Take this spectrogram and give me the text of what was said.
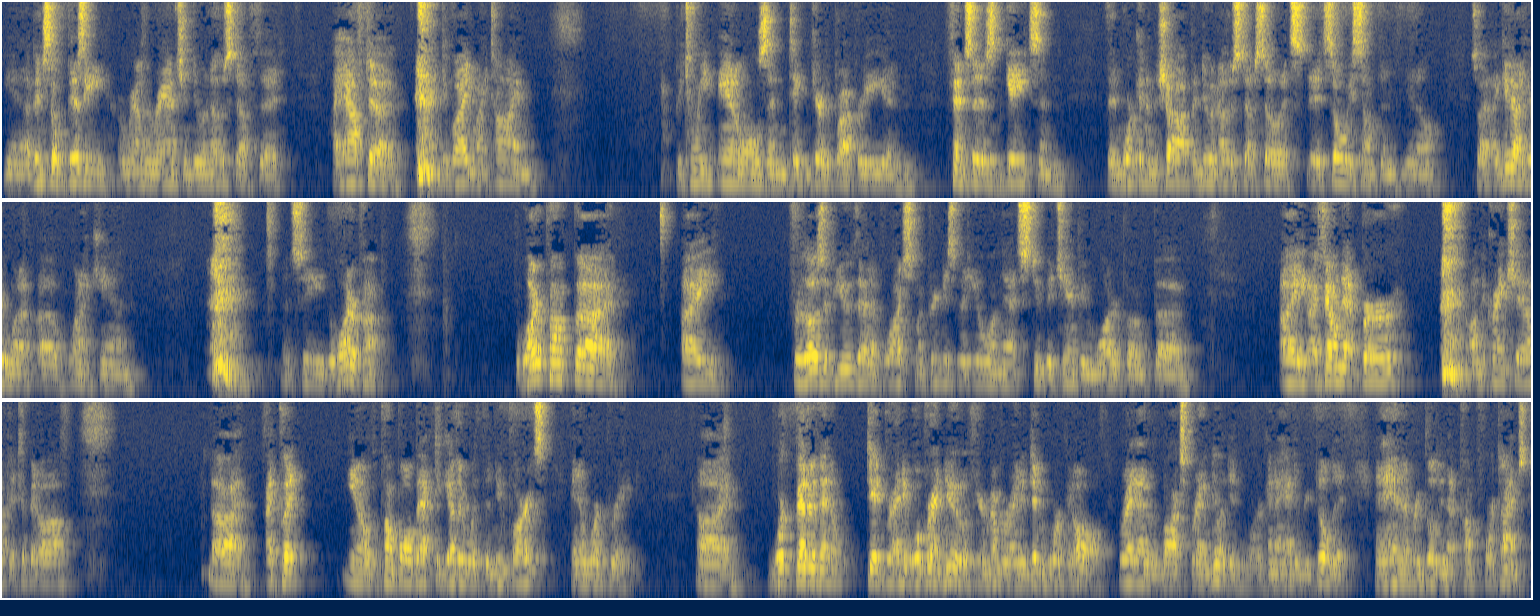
yeah, I've been so busy around the ranch and doing other stuff that I have to divide my time between animals and taking care of the property and fences and gates and then working in the shop and doing other stuff. So it's it's always something, you know. So I, I get out here when I, uh, when I can. Let's see the water pump. The water pump, uh, I for those of you that have watched my previous video on that stupid champion water pump, uh, I, I found that burr on the crankshaft. I took it off. Uh, I put, you know, the pump all back together with the new parts, and it worked great. Uh, worked better than it did brand new. Well, brand new, if you remember right, it didn't work at all. Right out of the box, brand new, it didn't work, and I had to rebuild it, and I ended up rebuilding that pump four times.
